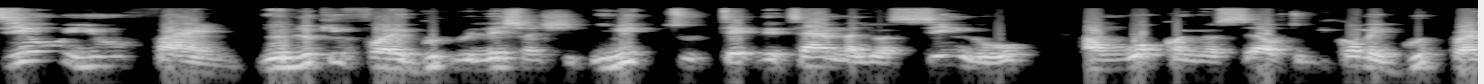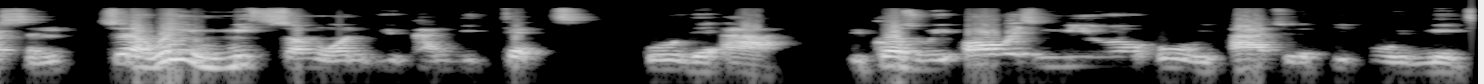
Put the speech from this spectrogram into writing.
till you find you're looking for a good relationship. You need to take the time that you're single and work on yourself to become a good person so that when you meet someone, you can detect who they are. Because we always mirror who we are to the people we meet.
